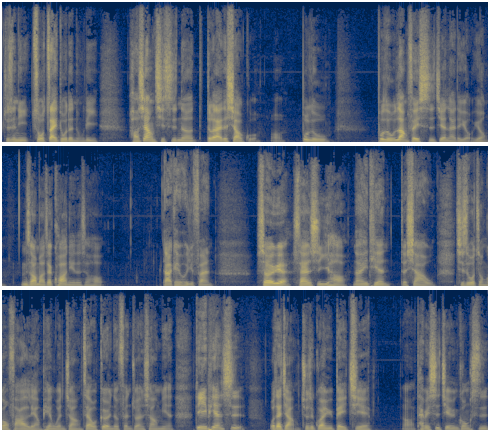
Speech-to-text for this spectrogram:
就是你做再多的努力，好像其实呢得来的效果哦，不如不如浪费时间来的有用，你知道吗？在跨年的时候，大家可以回去翻十二月三十一号那一天的下午，其实我总共发了两篇文章，在我个人的粉砖上面，第一篇是我在讲，就是关于北捷。啊，台北市捷运公司，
